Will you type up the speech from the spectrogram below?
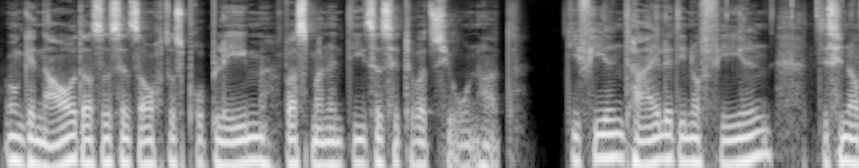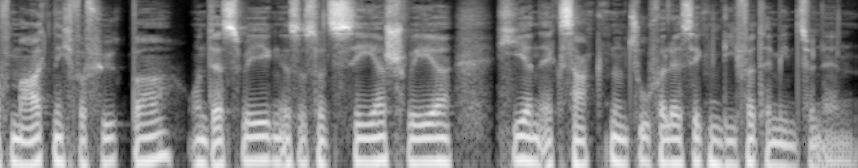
Und genau das ist jetzt auch das Problem, was man in dieser Situation hat. Die vielen Teile, die noch fehlen, die sind auf dem Markt nicht verfügbar und deswegen ist es halt sehr schwer, hier einen exakten und zuverlässigen Liefertermin zu nennen.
